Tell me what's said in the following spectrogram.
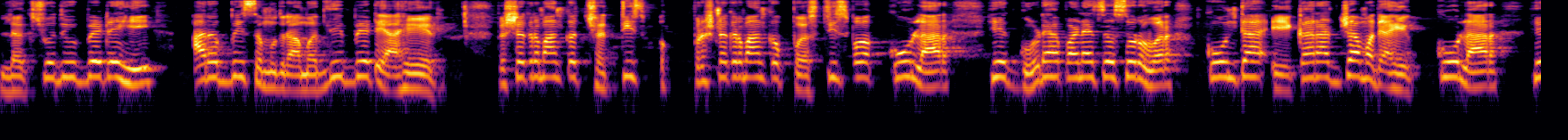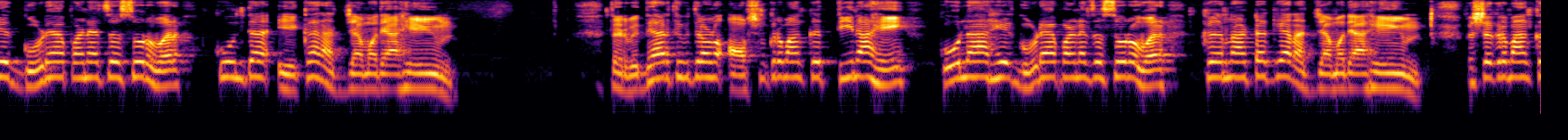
लक्षद्वीप बेटे ही अरबी समुद्रामधली बेटे आहेत. प्रश्न क्रमांक छत्तीस प्रश्न क्रमांक पस्तीस व कोलार हे गोड्या पाण्याचं सरोवर कोणत्या एका राज्यामध्ये आहे? कोलार हे गोड्या पाण्याचं सरोवर कोणत्या एका राज्यामध्ये आहे? तर विद्यार्थी मित्रांनो ऑप्शन क्रमांक तीन आहे कोलार हे गोड्या पाण्याचं सरोवर कर्नाटक या राज्यामध्ये आहे. प्रश्न क्रमांक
